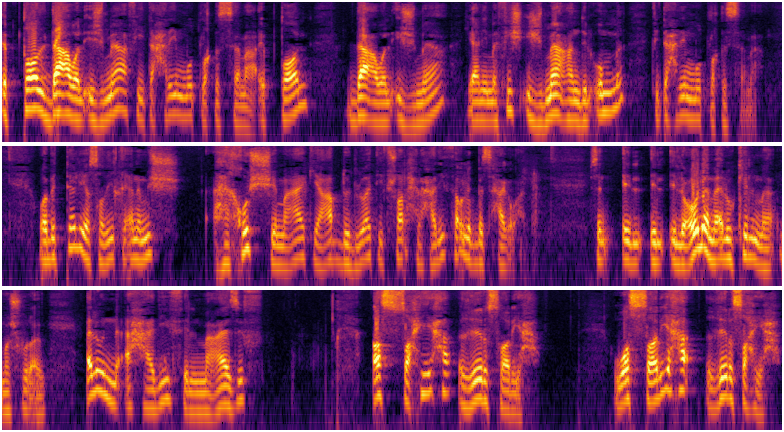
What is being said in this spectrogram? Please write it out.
إبطال دعوى الإجماع في تحريم مطلق السماع. إبطال دعوى الإجماع يعني ما فيش إجماع عند الأمة في تحريم مطلق السماع. وبالتالي يا صديقي أنا مش هخش معاك يا عبدو دلوقتي في شرح الحديث. هقول لك بس حاجة واحدة. العلماء قالوا كلمة مشهورة قوي قالوا إن أحاديث المعازف الصحيحة غير صريحة والصريحة غير صحيحة.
